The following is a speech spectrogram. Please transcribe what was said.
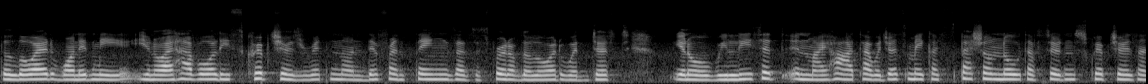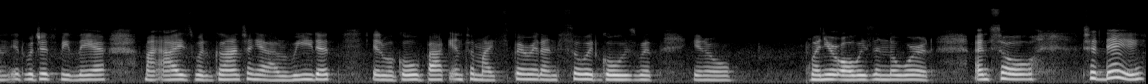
the Lord wanted me, you know, I have all these scriptures written on different things as the Spirit of the Lord would just you know, release it in my heart, I would just make a special note of certain scriptures and it would just be there. My eyes would glance and I'll read it. It will go back into my spirit and so it goes with, you know, when you're always in the Word. And so today,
